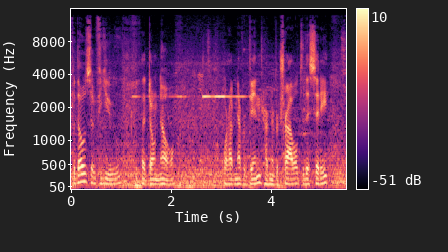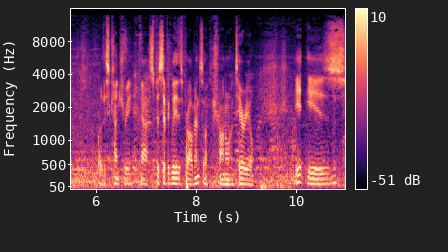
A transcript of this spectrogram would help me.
For those of you that don't know, or have never been, or have never traveled to this city, or this country, uh, specifically this province, Toronto, Ontario, it is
